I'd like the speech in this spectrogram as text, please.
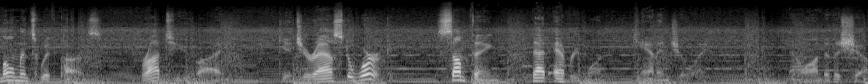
Moments with Puz, brought to you by Get Your Ass to Work, something that everyone can enjoy. Now, on to the show.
